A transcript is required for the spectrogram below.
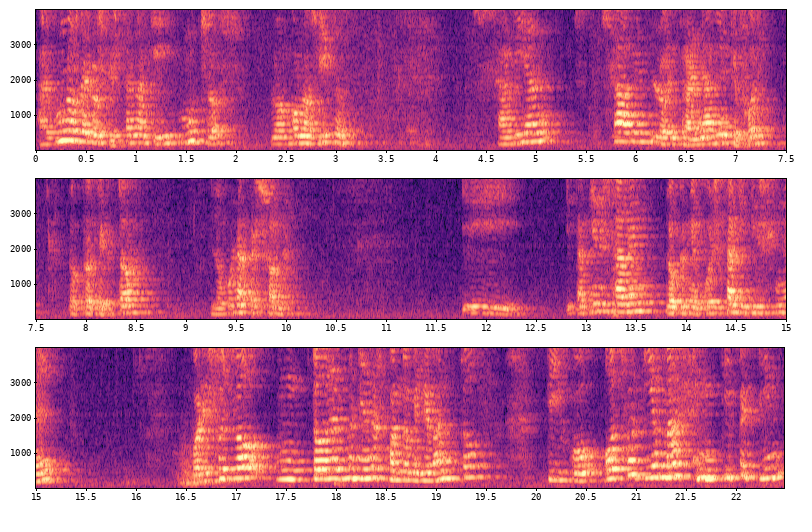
Algunos de los que están aquí, muchos, lo han conocido sabían, saben lo entrañable que fue, lo protector, lo buena persona. Y, y también saben lo que me cuesta vivir sin él. Por eso yo mm, todas las mañanas cuando me levanto digo, otro día más sin ti, Pepín,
